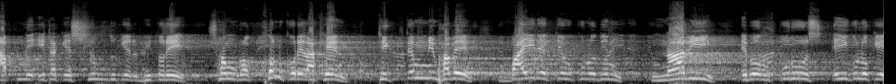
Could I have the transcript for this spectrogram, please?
আপনি এটাকে সিন্ধুকের ভিতরে সংরক্ষণ করে রাখেন। ঠিক তেমনি ভাবে বাইরে কেউ কোনোদিন নারী এবং পুরুষ এইগুলোকে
